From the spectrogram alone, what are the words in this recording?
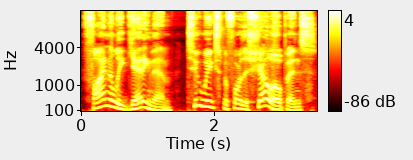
finally getting them two weeks before the show opens,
